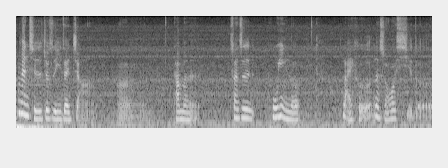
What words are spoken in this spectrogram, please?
后面其实就是一在讲，呃，他们算是呼应了。来和那时候写的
